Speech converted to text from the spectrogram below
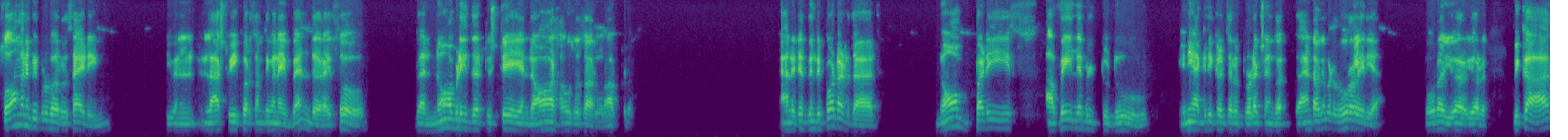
so many people were residing, even last week or something when I went there, I saw that nobody there to stay and all houses are locked. And it has been reported that nobody is available to do any agricultural production. I am talking about rural area. Rural, you are, you are, because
